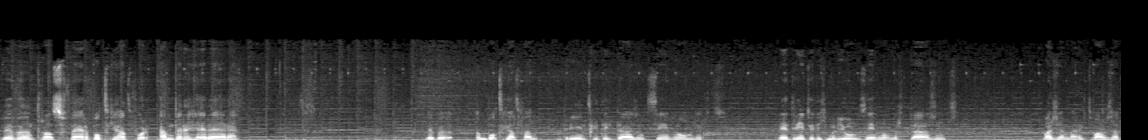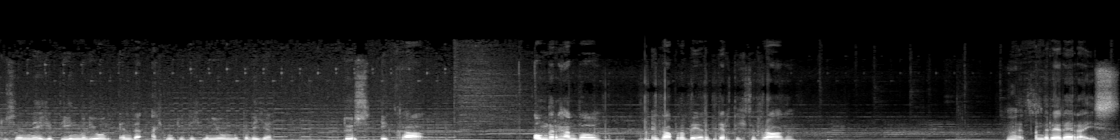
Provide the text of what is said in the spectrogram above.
We hebben een transferbod gehad voor Andere Herrera. We hebben een bod gehad van 23.700. Nee, 23.700.000. Maar zijn marktwaarde zou tussen de 19 miljoen en de 28 miljoen moeten liggen. Dus ik ga onderhandelen en ga proberen 30 te vragen. Ja, André Herrera is,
